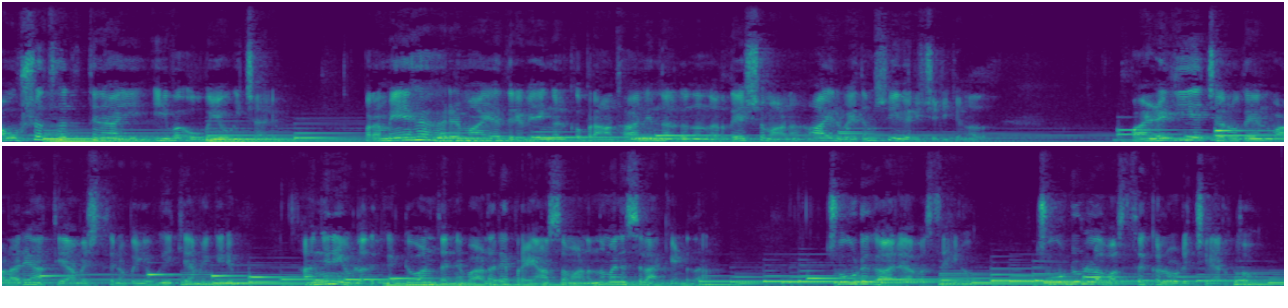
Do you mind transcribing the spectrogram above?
ഔഷധത്തിനായി ഇവ ഉപയോഗിച്ചാലും പ്രമേഹകരമായ ദ്രവ്യങ്ങൾക്ക് പ്രാധാന്യം നൽകുന്ന നിർദ്ദേശമാണ് ആയുർവേദം സ്വീകരിച്ചിരിക്കുന്നത്. പഴകിയ ചെറുതേൻ വളരെ അത്യാവശ്യത്തിന് ഉപയോഗിക്കാമെങ്കിലും അങ്ങനെയുള്ളത് കിട്ടുവാൻ തന്നെ വളരെ പ്രയാസമാണെന്ന് മനസ്സിലാക്കേണ്ടതാണ്. ചൂട് കാലാവസ്ഥയിലോ ചൂടുള്ള വസ്തുക്കളോട് ചേർത്തോ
